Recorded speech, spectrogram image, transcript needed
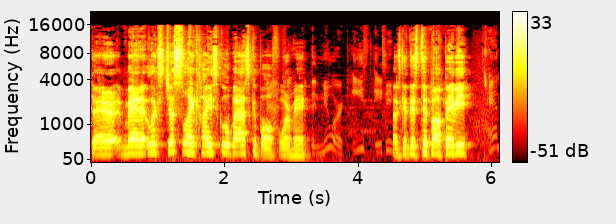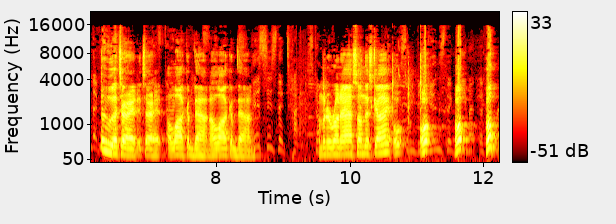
There, man, it looks just like high school basketball for me. Let's get this tip off, baby. Ooh, that's alright, it's alright. I'll lock him down, I'll lock him down. I'm gonna run ass on this guy. Oh, oh, oh, oh!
